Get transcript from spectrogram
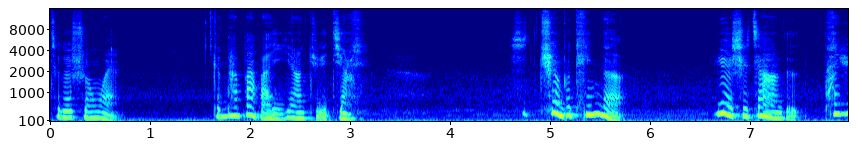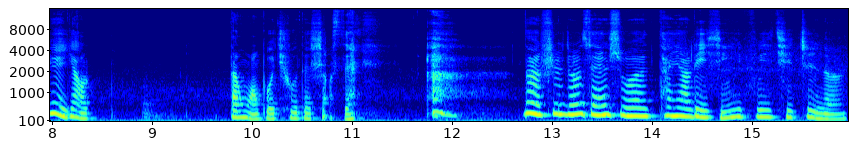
这个孙婉跟他爸爸一样倔强，是劝不听的。越是这样子，他越要当王伯秋的小三。那孙中山说他要厉行一夫一妻制呢，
